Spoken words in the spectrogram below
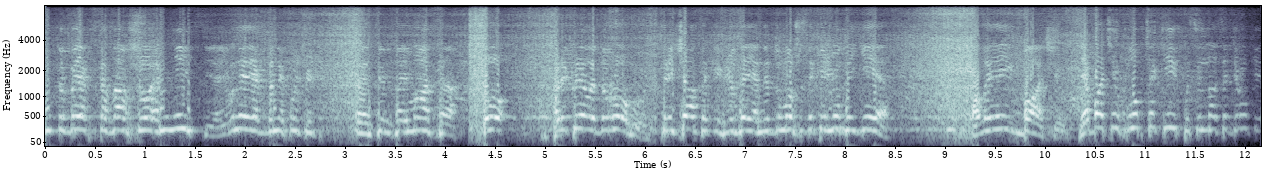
будто би як сказав, що амністія, і вони якби не хочуть е, цим займатися, то прикрили дорогу. Зустрічав таких людей, я не думав, що такі люди є. Але я їх бачив. Я бачив хлопчаків по 17 років.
